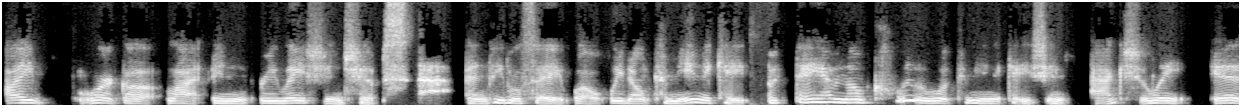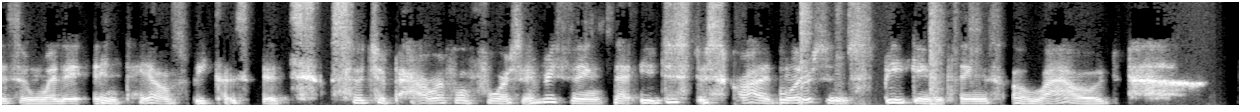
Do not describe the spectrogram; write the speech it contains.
I work a lot in relationships and people say, well, we don't communicate, but they have no clue what communication actually is and what it entails because it's such a powerful force. Everything that you just described, one person speaking things aloud,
